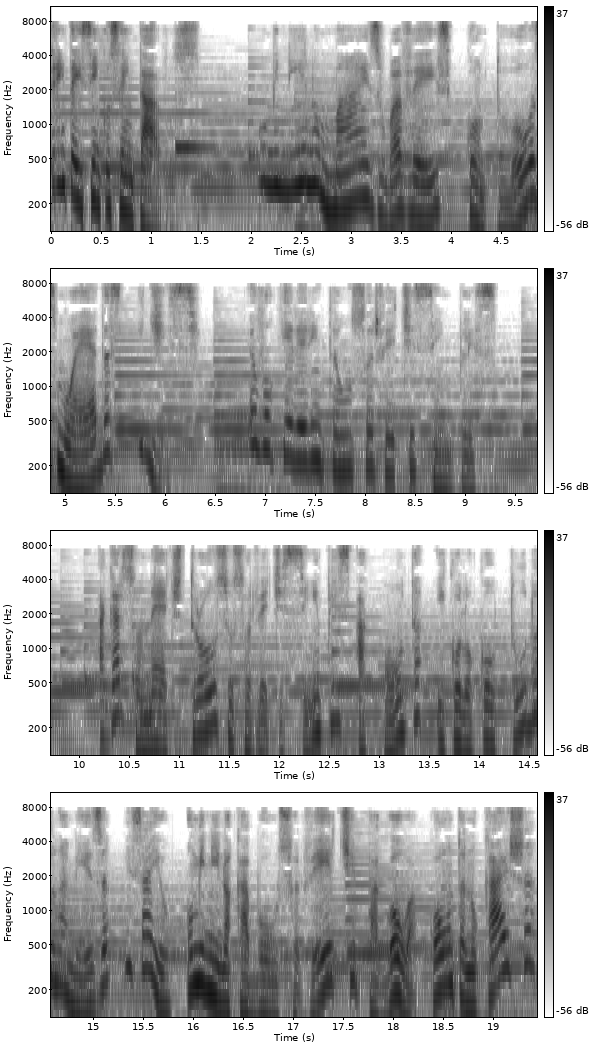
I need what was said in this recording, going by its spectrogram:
35 centavos. O menino, mais uma vez, contou as moedas e disse: Eu vou querer então um sorvete simples. A garçonete trouxe o sorvete simples, a conta e colocou tudo na mesa e saiu. O menino acabou o sorvete, pagou a conta no caixa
